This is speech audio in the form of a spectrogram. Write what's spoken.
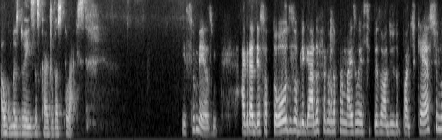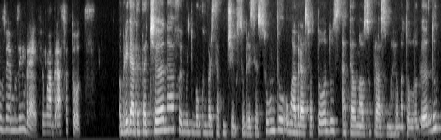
algumas doenças cardiovasculares. Isso mesmo. Agradeço a todos. Obrigada, Fernanda, por mais esse episódio do podcast. Nos vemos em breve. Um abraço a todos. Obrigada, Tatiana. Foi muito bom conversar contigo sobre esse assunto. Um abraço a todos. Até o nosso próximo Reumatologando.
